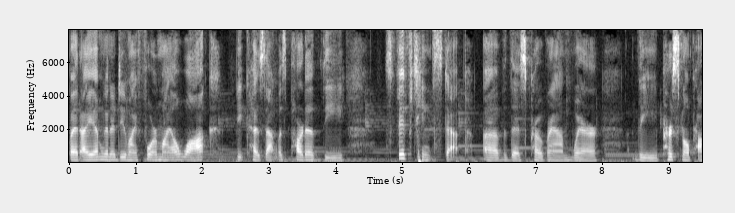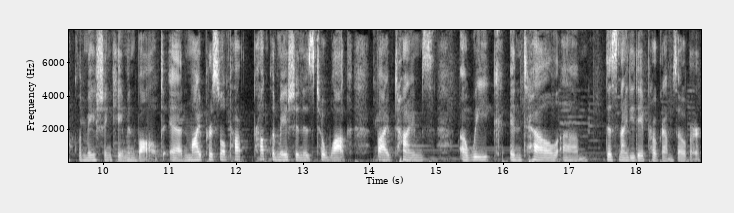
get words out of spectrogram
but I am going to do my four mile walk because that was part of the 15th step of this program where the personal proclamation came involved. And my personal pro- proclamation is to walk five times a week until um, this 90 day program's over.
